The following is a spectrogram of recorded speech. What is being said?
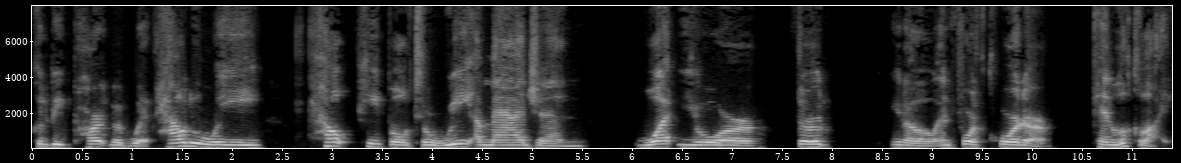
could be partnered with? How do we help people to reimagine what your third you know, and fourth quarter can look like.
